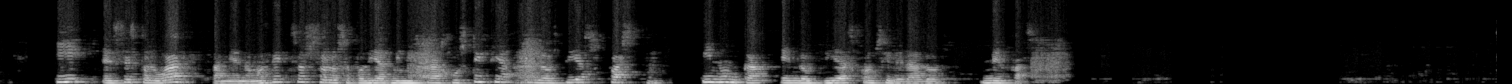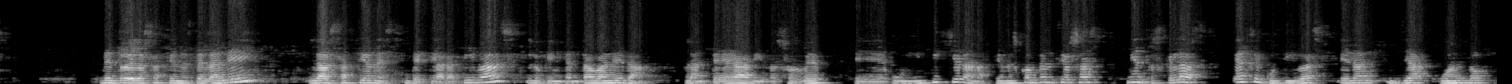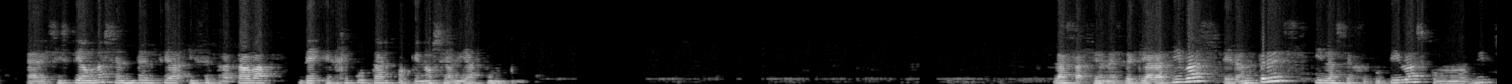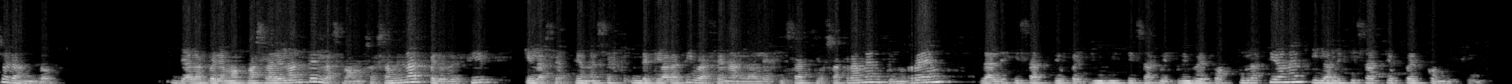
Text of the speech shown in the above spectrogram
y en sexto lugar, también hemos dicho, solo se podía administrar justicia en los días fastos, y nunca en los días considerados nefastos. Dentro de las acciones de la ley, las acciones declarativas lo que intentaban era plantear y resolver eh, un litigio, eran acciones contenciosas, mientras que las ejecutivas eran ya cuando eh, existía una sentencia y se trataba de ejecutar porque no se había cumplido. Las acciones declarativas eran tres y las ejecutivas, como hemos dicho, eran dos. Ya las veremos más adelante, las vamos a examinar, pero decir que las acciones declarativas eran la legislatio sacramentum rem, la legislatio per judicis arbitrive postulacionem y la legislatio per condicionem.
